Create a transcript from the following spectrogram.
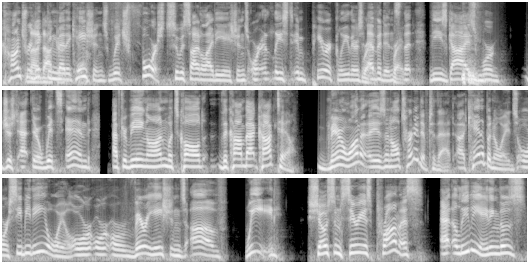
contradicting medications, which forced suicidal ideations, or at least empirically, there's Right, evidence right. that these guys were just at their wits' end after being on what's called the combat cocktail. Marijuana is an alternative to that. Uh, cannabinoids or CBD oil or, or, or variations of weed show some serious promise at alleviating those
